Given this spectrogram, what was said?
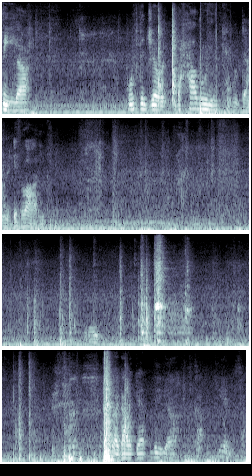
The, uh, 4th of July, the Halloween countdown is live. So I gotta get the uh, cotton candy stuff.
